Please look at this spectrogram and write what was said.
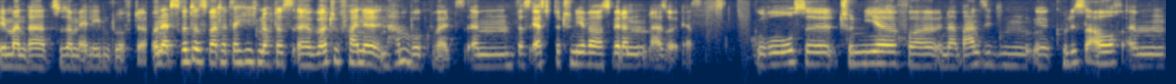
den man da zusammen erleben durfte. Und als drittes war tatsächlich noch das äh, Tour Final in Hamburg, weil es ähm, das erste Turnier war, was wir dann, also erst große Turnier vor einer wahnsinnigen äh, Kulisse auch, ähm,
